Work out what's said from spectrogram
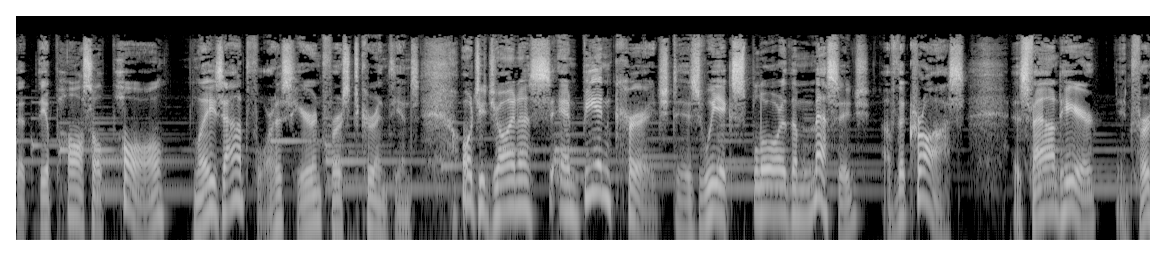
that the Apostle Paul lays out for us here in 1 Corinthians. Won't you join us and be encouraged as we explore the message of the cross as found here in 1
